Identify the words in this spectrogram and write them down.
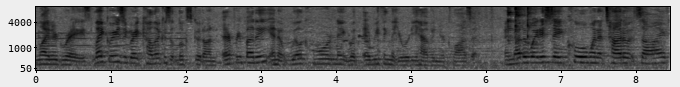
lighter grays. Light gray is a great color because it looks good on everybody and it will coordinate with everything that you already have in your closet. Another way to stay cool when it's hot outside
